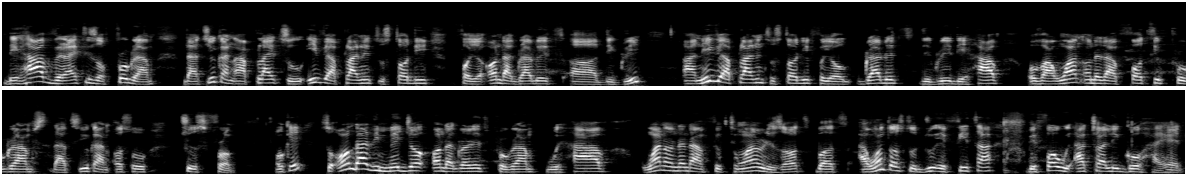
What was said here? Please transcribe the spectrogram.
They have varieties of program that you can apply to if you are planning to study for your undergraduate uh, degree. And if you are planning to study for your graduate degree they have over 140 programs that you can also choose from okay so under the major undergraduate program we have 151 results but i want us to do a filter before we actually go ahead.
